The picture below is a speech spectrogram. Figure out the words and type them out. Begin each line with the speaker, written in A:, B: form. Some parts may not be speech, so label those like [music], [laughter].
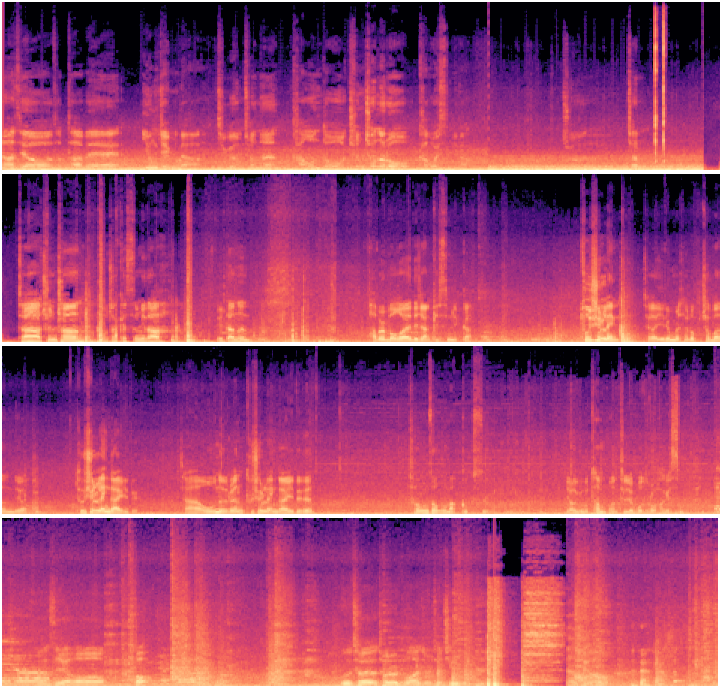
A: 안녕하세요. 서탑의 이용재입니다. 지금 저는 강원도 춘천으로 가고 있습니다. 춘천. 자, 춘천 도착했습니다. 일단은 밥을 먹어야 되지 않겠습니까? 투슐랭. 제가 이름을 새로 붙여봤는데요. 투슐랭 가이드. 자, 오늘은 투슐랭 가이드 청송 막국수. 여기부터 한번 들려보도록 하겠습니다. 안녕하세요. 어? 오늘 저, 저를 도와줄 제 친구. 안녕하세요. [laughs]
